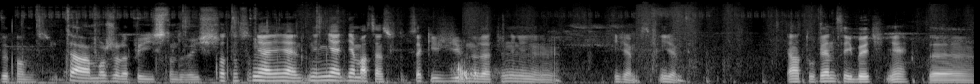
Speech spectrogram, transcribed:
Zły pomysł. Ta, może lepiej stąd wyjść. To, to, to nie, nie, nie, nie, nie, nie ma sensu. To są jakieś dziwne rzeczy. Nie, nie, nie, nie. Idziemy, idziemy. Ja tu więcej być nie chcę.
